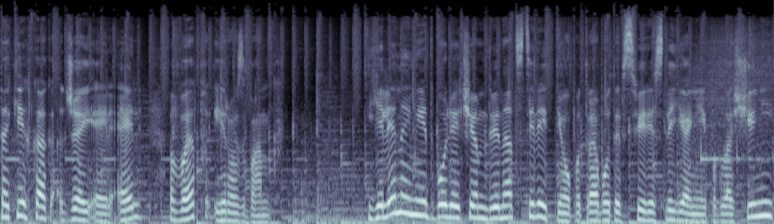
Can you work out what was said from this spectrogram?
таких как JLL, Web и Росбанк. Елена имеет более чем 12-летний опыт работы в сфере слияния и поглощений,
